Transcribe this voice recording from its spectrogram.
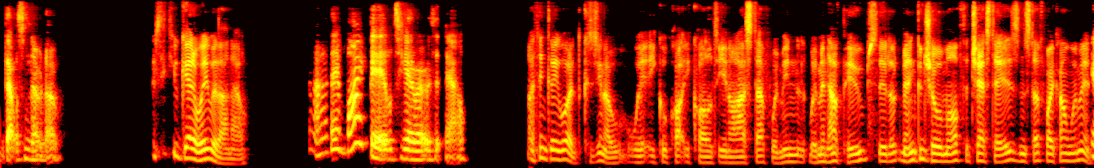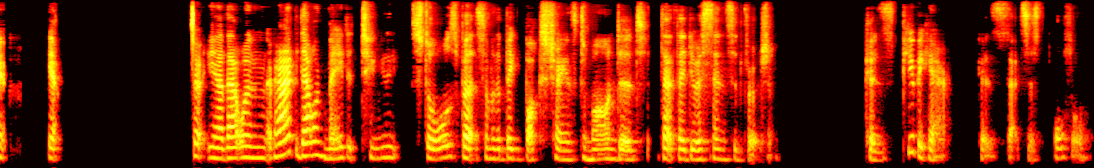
that was no-no. I think you get away with that now. Uh, they might be able to get away with it now. I think they would because you know we're equal qua- equality and all that stuff. Women women have pubes. They look, men can show them off the chest hairs and stuff. Why can't women? Yeah. Yeah. So, yeah, that one apparently that one made it to stores, but some of the big box chains demanded that they do a censored version because pubic hair, because that's just awful.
